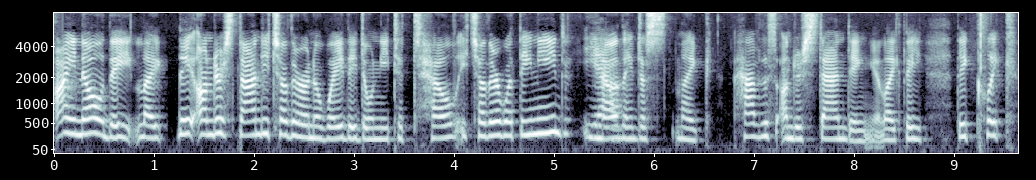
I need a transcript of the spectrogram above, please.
i know they like they understand each other in a way they don't need to tell each other what they need. You Yeah. know they just like have this understanding. Like they they click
